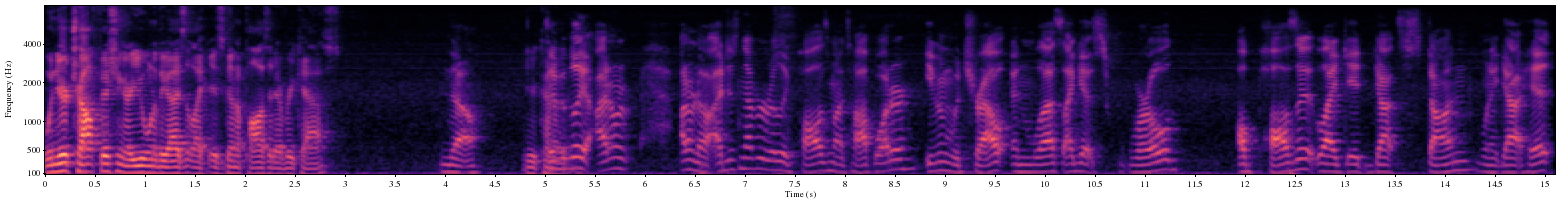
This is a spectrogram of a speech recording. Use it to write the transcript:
when you're trout fishing, are you one of the guys that like is going to pause at every cast? No. You're kind Typically, I don't. I don't know. I just never really pause my top water, even with trout, unless I get swirled. I'll pause it like it got stunned when it got hit,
